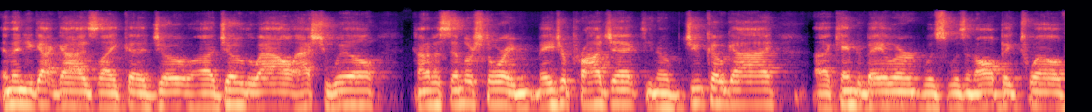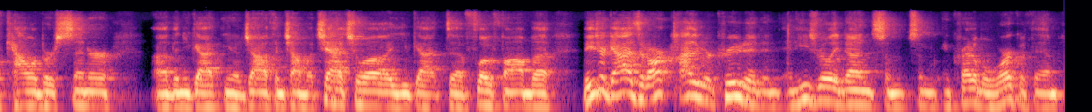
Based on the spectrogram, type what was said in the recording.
And then you got guys like uh, Joe uh, Joe Lual, Acuil, kind of a similar story. Major project, you know, JUCO guy uh, came to Baylor, was was an All Big 12 caliber center. Uh, then you got you know Jonathan Tchamwa Tchatchoua, you got uh, Flo Thamba these are guys that aren't highly recruited, and, and he's really done some some incredible work with them.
